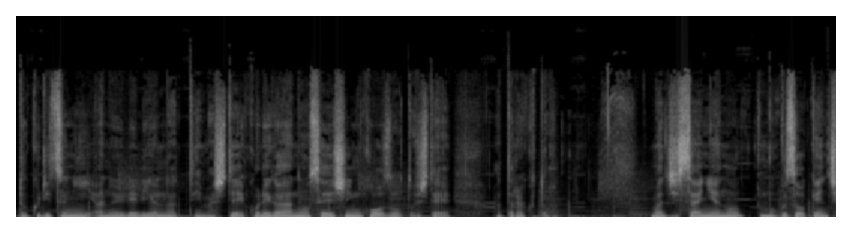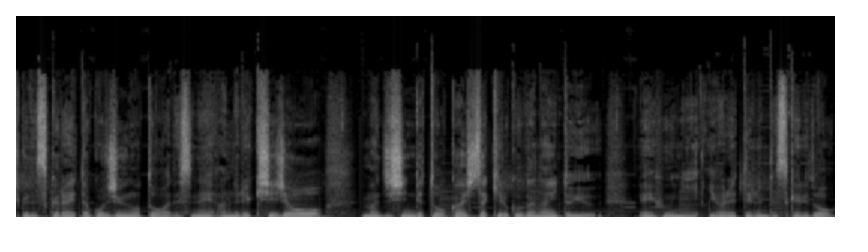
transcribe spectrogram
独立にあの揺れるようになっていましてこれがあの精神構造として働くと。まあ、実際にあの木造建築で作られた五重塔はですねあの歴史上、まあ、地震で倒壊した記録がないというふうに言われてるんですけれど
